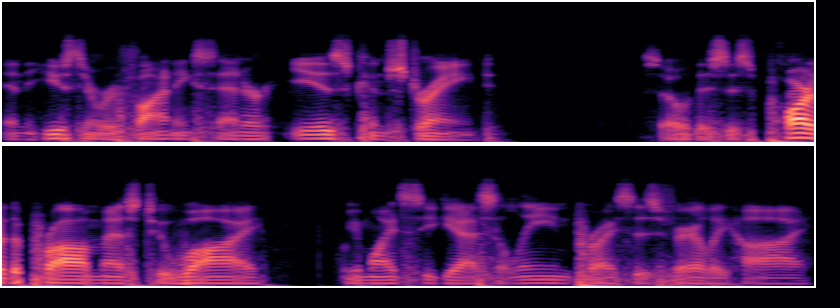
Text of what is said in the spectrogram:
in the Houston Refining Center is constrained. So this is part of the problem as to why we might see gasoline prices fairly high.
